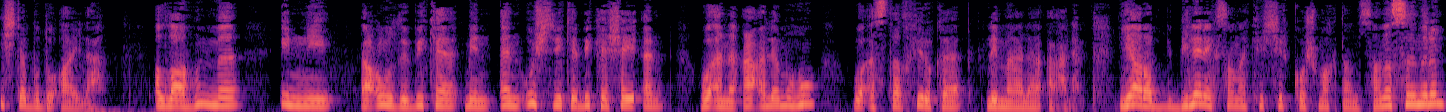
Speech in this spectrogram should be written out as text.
İşte bu duayla. Allahümme inni a'udhu bike min en uşrike bike şey'en ve ene a'lemuhu ve estağfiruke lima la a'lem. Ya Rabbi bilerek sana şirk koşmaktan sana sığınırım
